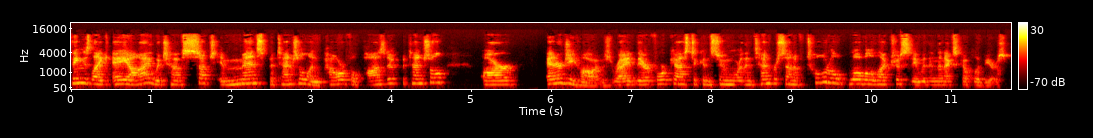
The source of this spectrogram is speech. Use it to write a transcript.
things like AI, which have such immense potential and powerful positive potential, are energy hogs, right? They're forecast to consume more than 10% of total global electricity within the next couple of years.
